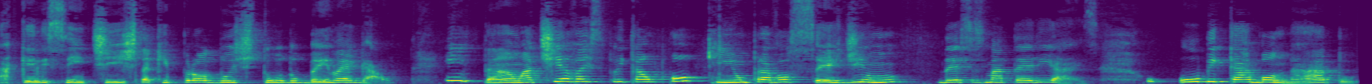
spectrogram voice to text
Aquele cientista que produz tudo bem legal. Então, a tia vai explicar um pouquinho para vocês de um desses materiais. O bicarbonato,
